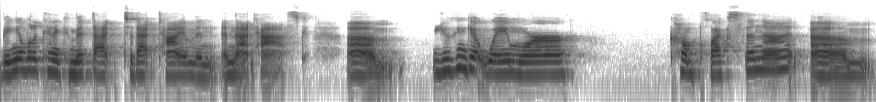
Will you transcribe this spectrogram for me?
being able to kind of commit that to that time and, and that task. Um, you can get way more complex than that. Um,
